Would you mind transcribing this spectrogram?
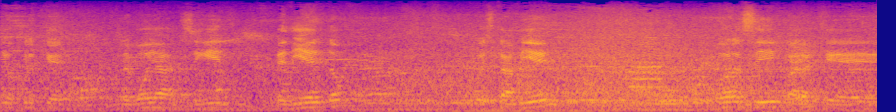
yo creo que le voy a seguir pidiendo, pues también, ahora sí, para que,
